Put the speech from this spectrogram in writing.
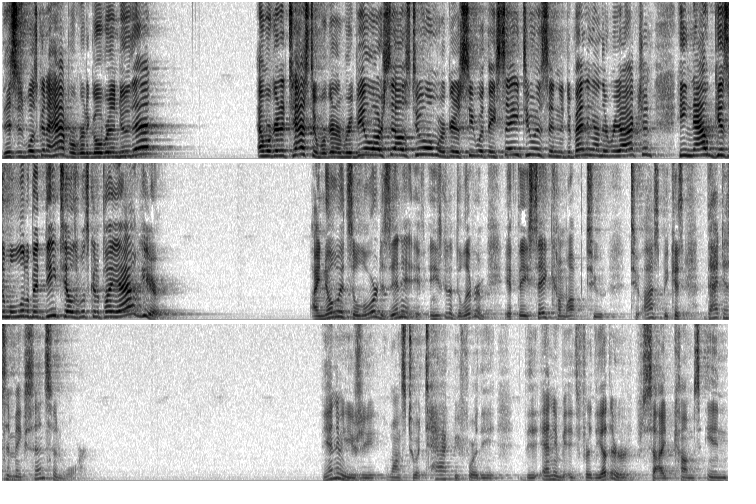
This is what's going to happen. We're going to go over and do that. And we're going to test him. We're going to reveal ourselves to him. We're going to see what they say to us. And depending on their reaction, he now gives them a little bit details what's going to play out here. I know it's the Lord is in it. If, he's going to deliver him. If they say, come up to, to us, because that doesn't make sense in war. The enemy usually wants to attack before the, the enemy for the other side comes in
